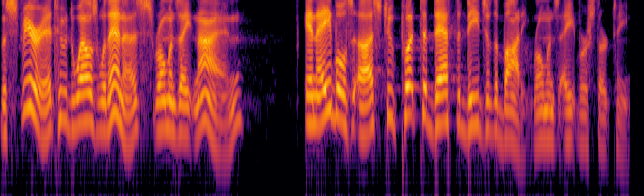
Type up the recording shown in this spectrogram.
the Spirit who dwells within us, Romans 8 9, enables us to put to death the deeds of the body, Romans 8, verse 13.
